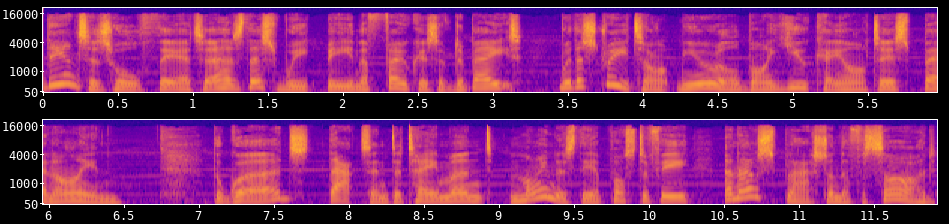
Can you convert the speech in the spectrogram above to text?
The Ince's Hall Theatre has this week been the focus of debate with a street art mural by UK artist Ben Eine. The words, that's entertainment, minus the apostrophe, are now splashed on the facade,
